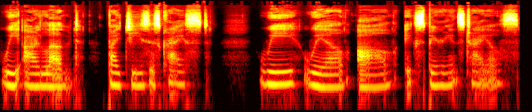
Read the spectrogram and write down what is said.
we are loved by Jesus Christ, we will all experience trials.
